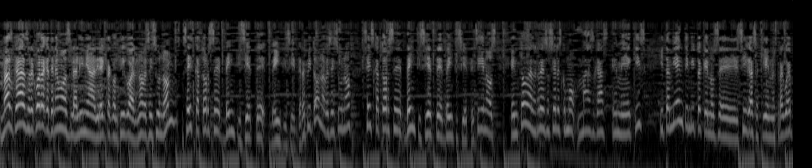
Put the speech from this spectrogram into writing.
Más gas, recuerda que tenemos la línea directa contigo al 961-614-2727. Repito, 961-614-2727. Síguenos en todas las redes sociales como Más Gas MX y también te invito a que nos eh, sigas aquí en nuestra web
